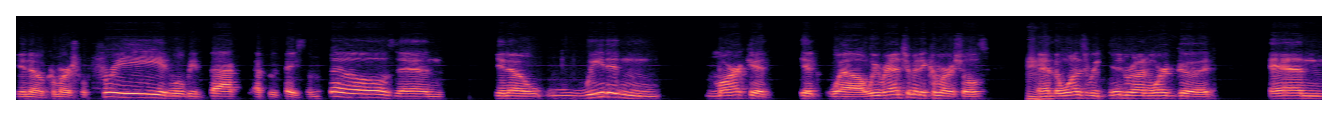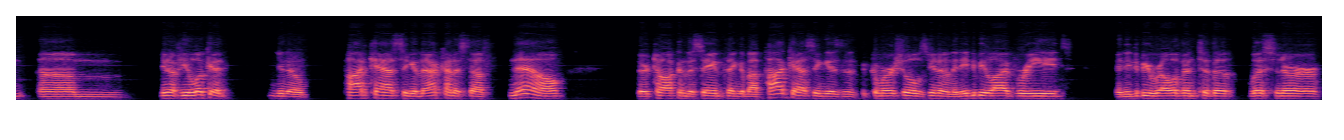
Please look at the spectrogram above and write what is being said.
you know, commercial free, and we'll be back after we pay some bills. And, you know, we didn't market it well. We ran too many commercials, mm-hmm. and the ones we did run weren't good. And, um, you know, if you look at, you know, podcasting and that kind of stuff now, they're talking the same thing about podcasting is that the commercials, you know, they need to be live reads, they need to be relevant to the listener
